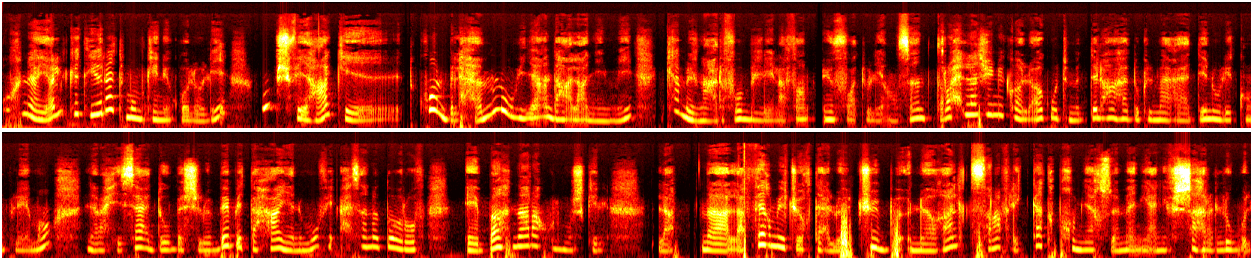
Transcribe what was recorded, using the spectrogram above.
وهنايا الكثيرات ممكن يقولوا لي وش فيها؟ كي تكون بالحمل وهي عندها l'anémie كامل نعرفوا باللي la femme une fois تولي enceinte تروح la gynécologue وتمدلها هذوك المعادن و les compléments اللي راح يساعدوا باش le bébé تاعها ينمو في أحسن الظروف. اي با هنا راهو المشكل. la la fermeture تاع le tube neural تصرا في les 4 premières semaines يعني في الشهر الأول.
